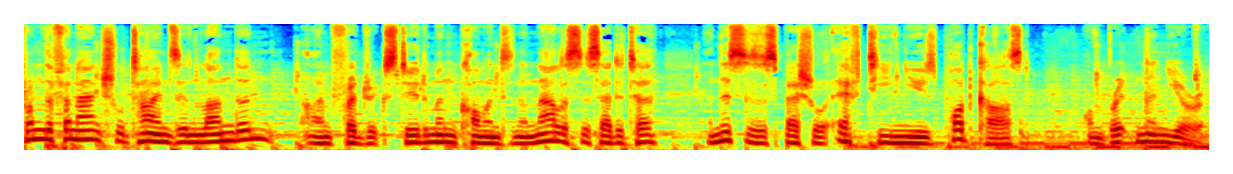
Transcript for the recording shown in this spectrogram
From the Financial Times in London, I'm Frederick Studemann, Comment and Analysis Editor, and this is a special FT News podcast on Britain and Europe.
